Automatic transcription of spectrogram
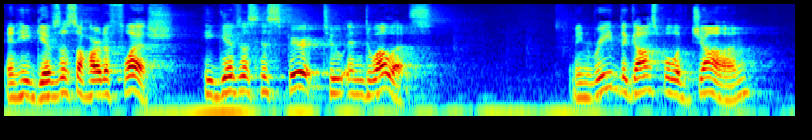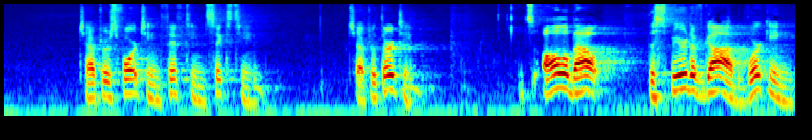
and He gives us a heart of flesh. He gives us His Spirit to indwell us. I mean, read the Gospel of John, chapters 14, 15, 16, chapter 13. It's all about the Spirit of God working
